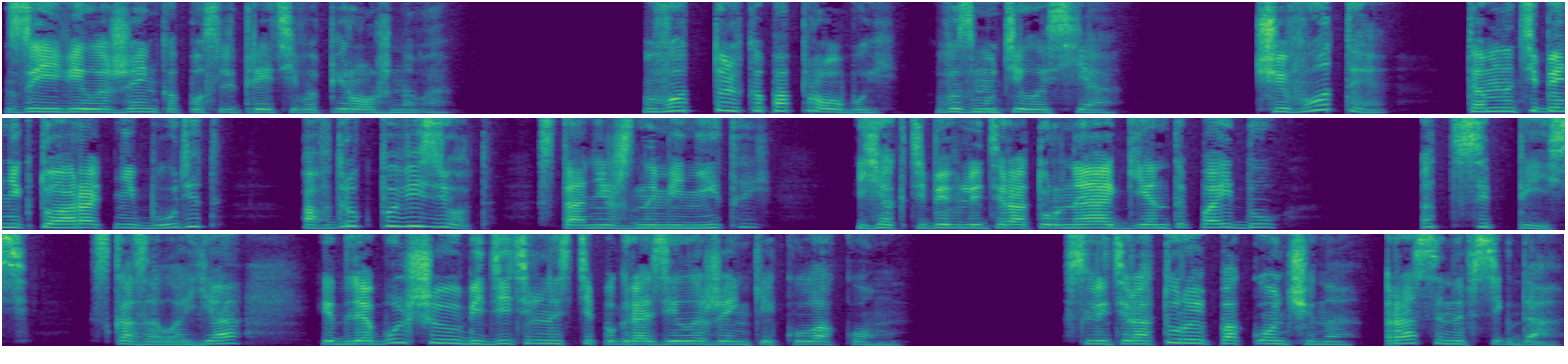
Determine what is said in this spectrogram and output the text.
заявила Женька после третьего пирожного. «Вот только попробуй», — возмутилась я. «Чего ты?» Там на тебя никто орать не будет? А вдруг повезет? Станешь знаменитой? Я к тебе в литературные агенты пойду». «Отцепись», — сказала я, и для большей убедительности погрозила Женьке кулаком. «С литературой покончено, раз и навсегда».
